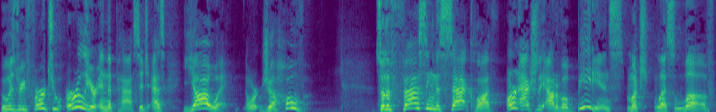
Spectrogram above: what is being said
who is referred to earlier in the passage as Yahweh or Jehovah. So the fasting and the sackcloth aren't actually out of obedience, much less love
